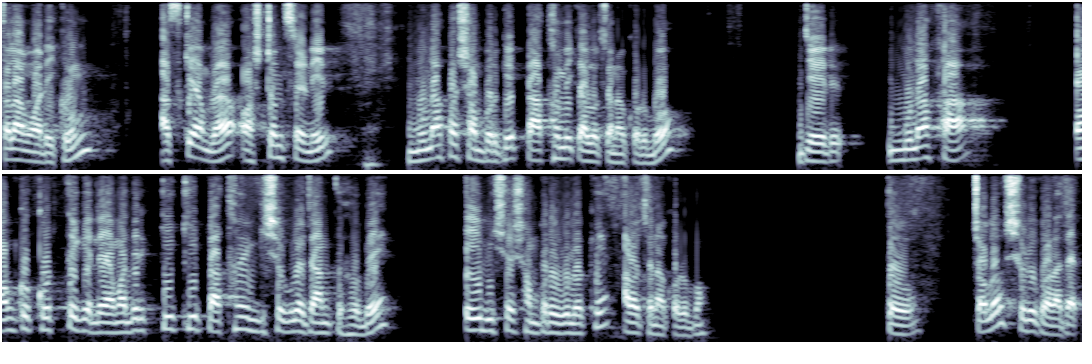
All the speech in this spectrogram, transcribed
আসসালামু আলাইকুম। আজকে আমরা অষ্টম শ্রেণির মুনাফা সম্পর্কে প্রাথমিক আলোচনা করব যে মুনাফা অঙ্ক করতে গেলে আমাদের কি কি প্রাথমিক বিষয়গুলো জানতে হবে, এই বিষয় সম্পর্কগুলোকে আলোচনা করব। তো চলো শুরু করা যাক।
